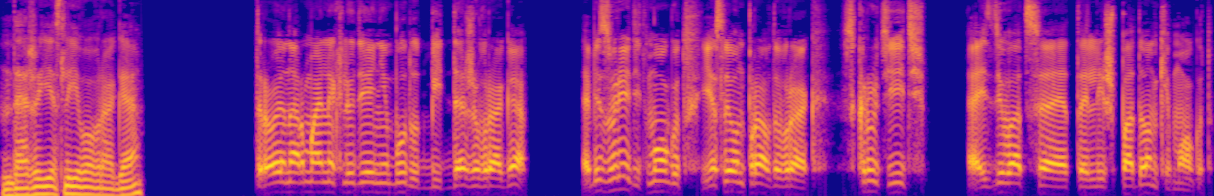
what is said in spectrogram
Даже если его врага? Трое нормальных людей не будут бить даже врага. Обезвредить могут, если он правда враг. Скрутить. А издеваться это лишь подонки могут.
